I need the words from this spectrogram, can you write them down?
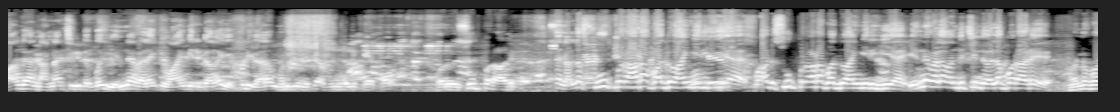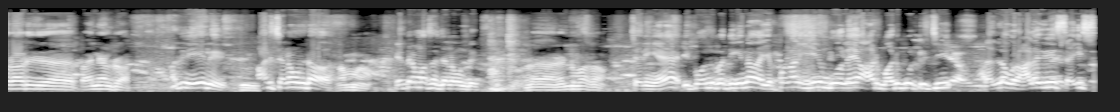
வாங்க அந்த அண்ணாச்சி கிட்ட போய் என்ன விலைக்கு வாங்கியிருக்காங்க எப்படி விலை முடிஞ்சிருக்கு அப்படின்னு சொல்லி கேட்போம். ஒரு சூப்பர் ஆடு. நல்ல சூப்பர் ஆடா பார்த்து வாங்கியிருக்கீங்க ஆடு சூப்பர் ஆடா பார்த்து வாங்கியிருக்கீங்க என்ன விலை வந்துச்சு இந்த வெள்ளப்போர் ஆடு போகிற ஆடு பதினேழு ரூபா. பதினேழு. ஆடு சென உண்டா? ஆமாம் எத்தனை மாசம் சென உண்டு? ரெண்டு மாதம் சரிங்க. இப்போ வந்து பாத்தீங்கன்னா எப்பனாலும் ஈனும் போலே ஆடு மறு போட்டுருச்சு. நல்ல ஒரு அழகு சைஸ்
